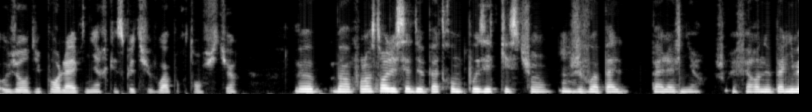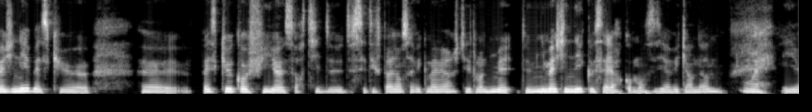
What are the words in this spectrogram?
aujourd'hui pour l'avenir? Qu'est-ce que tu vois pour ton futur? Ben, Pour l'instant, j'essaie de pas trop me poser de questions. Mmh. Je vois pas, pas l'avenir. Je préfère ne pas l'imaginer parce que parce que quand je suis sortie de, cette expérience avec ma mère, j'étais loin de m'imaginer que ça allait recommencer avec un homme. Ouais. Et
